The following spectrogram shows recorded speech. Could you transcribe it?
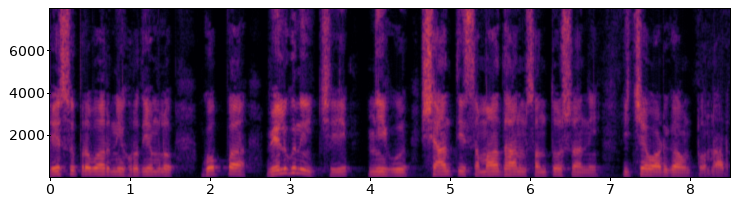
యేసు ప్రభువారు నీ హృదయంలో గొప్ప వెలుగుని ఇచ్చి నీకు శాంతి సమాధానం సంతోషాన్ని ఇచ్చేవాడుగా ఉంటున్నాడు.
